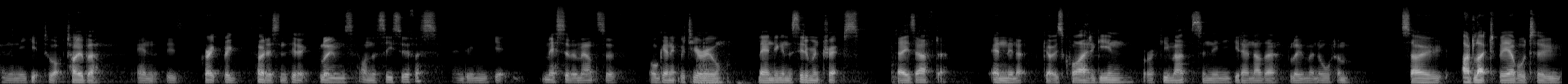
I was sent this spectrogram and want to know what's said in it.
and then you get to October, and there's great big photosynthetic blooms on the sea surface, and then you get massive amounts of organic material landing in the sediment traps days after. And then it goes quiet again for a few months, and then you get another bloom in autumn. So I'd like to be able to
